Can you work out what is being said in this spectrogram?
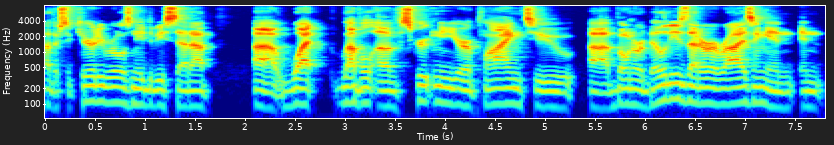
how their security rules need to be set up, uh, what level of scrutiny you're applying to uh, vulnerabilities that are arising in, in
